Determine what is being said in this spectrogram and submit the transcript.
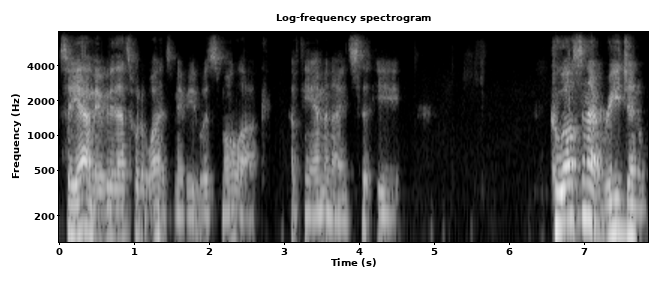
so yeah, maybe that's what it was. Maybe it was Moloch of the Ammonites that he. Who else in that region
